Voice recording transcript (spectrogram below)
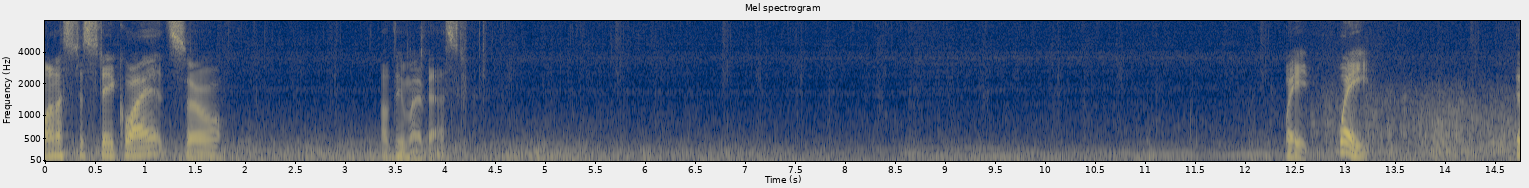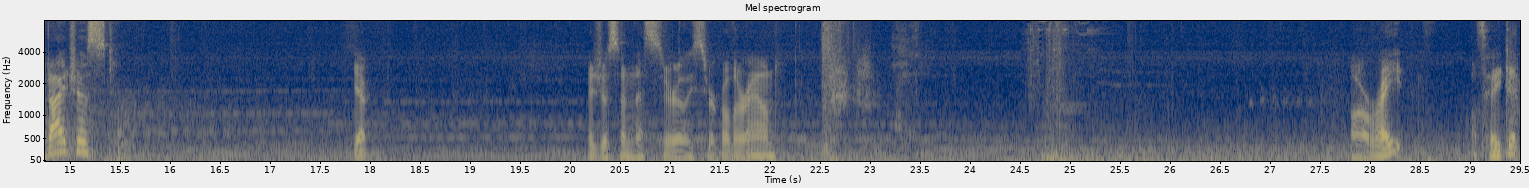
Want us to stay quiet, so I'll do my best. Wait, wait. Did I just... Yep. I just unnecessarily circled around. Alright. I'll take it.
